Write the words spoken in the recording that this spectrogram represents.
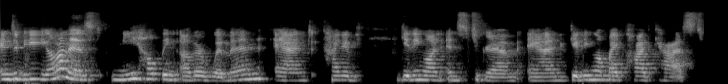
And to be honest, me helping other women and kind of getting on Instagram and getting on my podcast.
